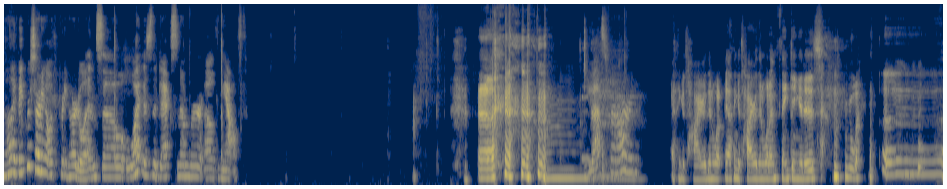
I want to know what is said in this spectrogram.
Well, I think we're starting out with a pretty hard one. So, what is the dex number of Meowth? Uh, You asked for hard. I think it's higher than what I think it's higher than what I'm thinking it is. Uh,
